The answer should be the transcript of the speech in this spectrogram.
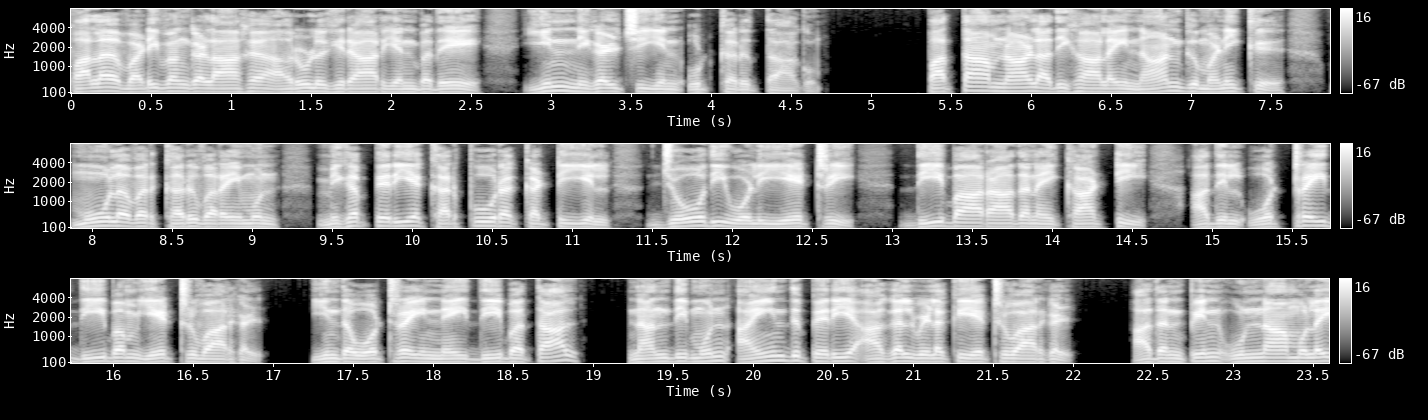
பல வடிவங்களாக அருளுகிறார் என்பதே இந்நிகழ்ச்சியின் உட்கருத்தாகும். பத்தாம் நாள் அதிகாலை நான்கு மணிக்கு மூலவர் கருவறை முன் மிகப்பெரிய கற்பூரக் கட்டியில் ஜோதி ஒளி ஏற்றி தீபாராதனை காட்டி அதில் ஒற்றை தீபம் ஏற்றுவார்கள். இந்த ஒற்றை நெய் தீபத்தால் நந்தி முன் ஐந்து பெரிய அகல் விளக்கு ஏற்றுவார்கள். அதன்பின் உண்ணாமுலை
